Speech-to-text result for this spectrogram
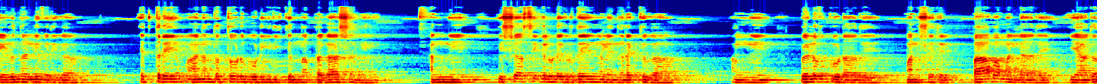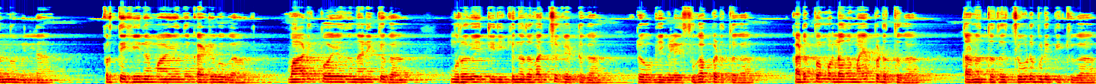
എഴുന്നള്ളി വരിക. എത്രയും ആനന്ദത്തോടു കൂടിയിരിക്കുന്ന പ്രകാശമേ. അങ്ങ് വിശ്വാസികളുടെ ഹൃദയങ്ങളെ നിറയ്ക്കുക. അങ്ങ് വെളിവ് കൂടാതെ മനുഷ്യരിൽ പാപമല്ലാതെ യാതൊന്നുമില്ല. വൃത്തിഹീനമായത് കഴുകുക. വാടിപ്പോയത് നനയ്ക്കുക. മുറിവേറ്റിരിക്കുന്നത് വച്ചുകെട്ടുക. രോഗികളെ സുഖപ്പെടുത്തുക കടുപ്പമുള്ളത് മയപ്പെടുത്തുക തണുത്തത് ചൂട് ചൂടുപിടിപ്പിക്കുക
